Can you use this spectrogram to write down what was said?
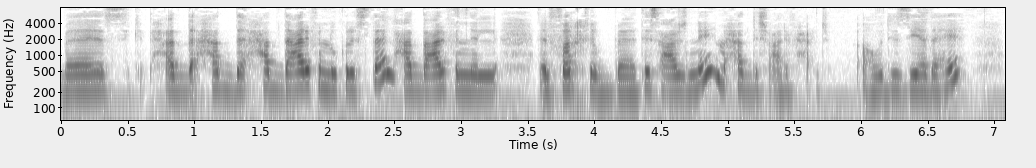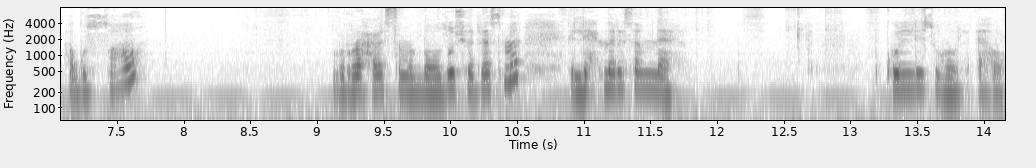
بس كده. حد حد حد عارف إنه كريستال حد عارف إن ال- الفرخ بتسعة جنيه محدش عارف حاجة. أهو دي زيادة أهي. هقصها بالراحة بس ما تبوظوش الرسمة اللي إحنا رسمناها. بكل سهولة. أهو.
